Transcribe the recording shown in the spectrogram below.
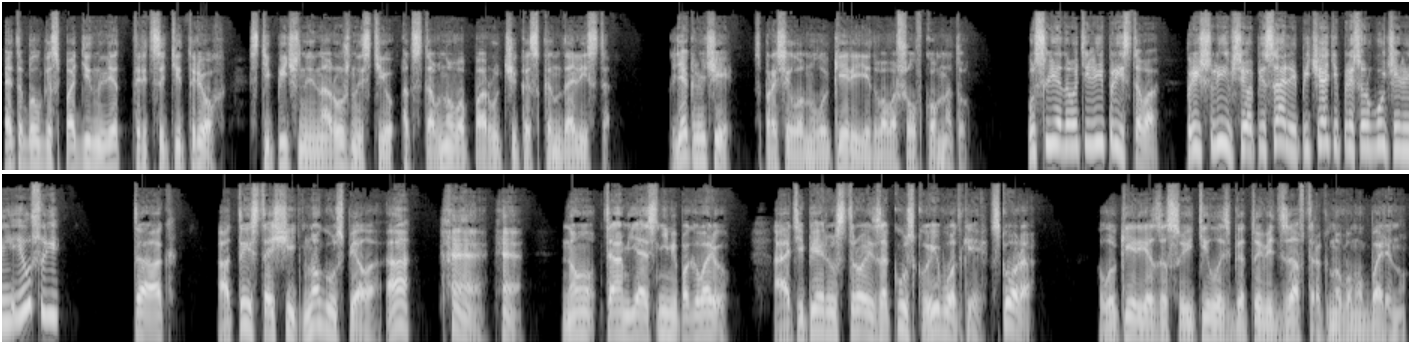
Это был господин лет 33, с типичной наружностью отставного поручика-скандалиста. «Где ключи?» — спросил он у Лукери, едва вошел в комнату. «У следователей пристава. Пришли, все описали, печати присургучили и ушли». «Так, а ты стащить много успела, а? Хе-хе. Ну, там я с ними поговорю. А теперь устрой закуску и водки. Скоро!» Лукерья засуетилась готовить завтрак новому барину.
